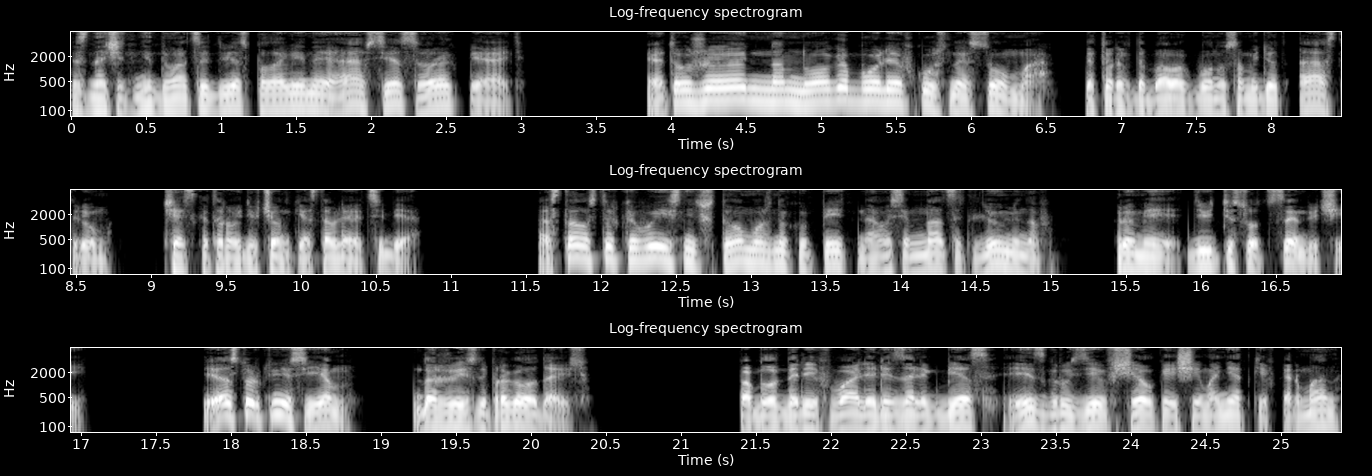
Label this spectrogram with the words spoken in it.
Значит, не двадцать две с половиной, а все сорок пять. Это уже намного более вкусная сумма, которой вдобавок бонусом идет астриум, часть которого девчонки оставляют себе. Осталось только выяснить, что можно купить на 18 люминов, кроме 900 сэндвичей. Я столько не съем, даже если проголодаюсь. Поблагодарив Валери за ликбез и сгрузив щелкающие монетки в карман,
